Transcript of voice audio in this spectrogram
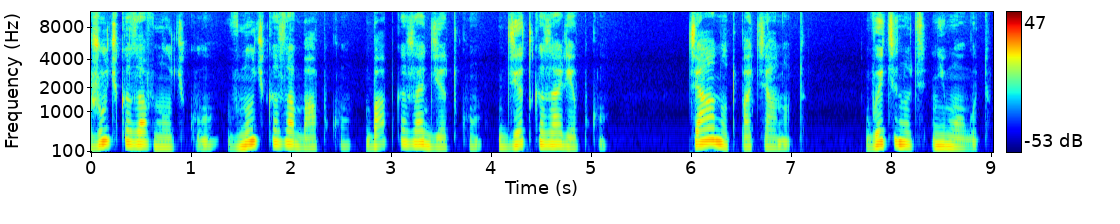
Жучка за внучку, внучка за бабку, бабка за детку, детка за репку. Тянут, потянут, вытянуть не могут.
